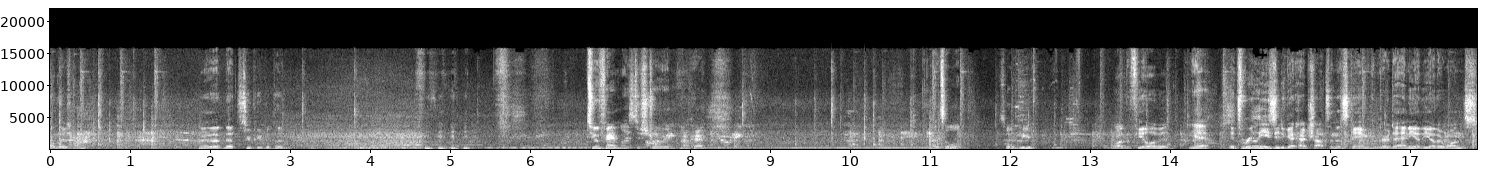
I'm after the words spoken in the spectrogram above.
Oh, there's one. Yeah, that, that's two people dead. Two families destroyed. Okay. Oh, it's a little, it's a little weird. What, the feel of it? Yeah. It's really easy to get headshots in this game compared to any of the other ones.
